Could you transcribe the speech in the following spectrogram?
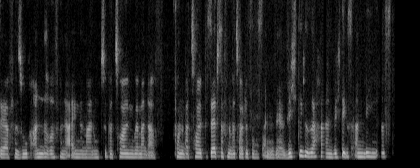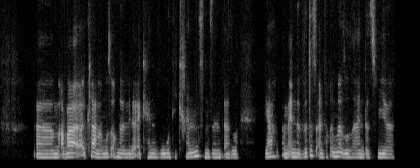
der Versuch, andere von der eigenen Meinung zu überzeugen, wenn man davon überzeugt selbst davon überzeugt ist, dass es eine sehr wichtige Sache, ein wichtiges Anliegen ist. Ähm, aber klar, man muss auch mal wieder erkennen, wo die Grenzen sind. Also ja, am Ende wird es einfach immer so sein, dass wir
